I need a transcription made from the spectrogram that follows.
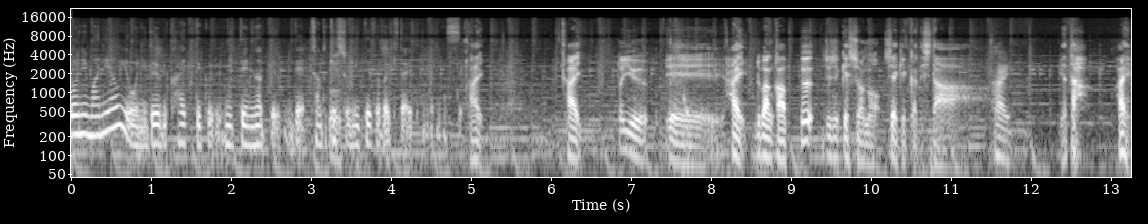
勝に間に合うように土曜日帰ってくる日程になってるんでちゃんと決勝に行っていただきたいと思います、はい。はい。という、えーはい、ルヴァンカップ準々決勝の試合結果でした。あはいやった。はい。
